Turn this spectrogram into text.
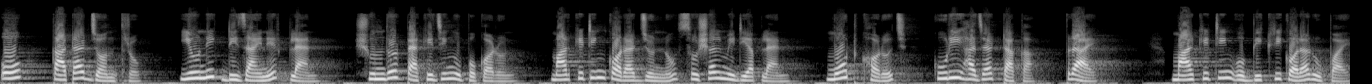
ও কাটার যন্ত্র। ইউনিক ডিজাইনের প্ল্যান। সুন্দর প্যাকেজিং উপকরণ। মার্কেটিং করার জন্য সোশ্যাল মিডিয়া প্ল্যান। মোট খরচ কুড়ি হাজার টাকা। প্রায়। মার্কেটিং ও বিক্রি করার উপায়।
